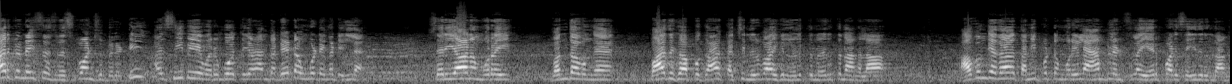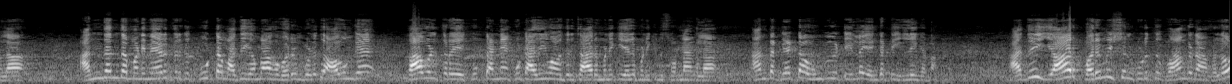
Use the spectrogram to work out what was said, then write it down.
ஆர்கனைசர்ஸ் ரெஸ்பான்சிபிலிட்டி அது சிபிஐ வரும்போது. அந்த டேட்டா உங்கள்கிட்ட எங்கிட்ட இல்ல. சரியான முறை வந்தவங்க பாதுகாப்புக்காக கட்சி நிர்வாகிகள் நிறுத்து நிறுத்தினாங்களா? அவங்க ஏதாவது தனிப்பட்ட முறையில் ஆம்புலன்ஸ்லாம் ஏற்பாடு செய்திருந்தாங்களா? அந்தந்த மணி நேரத்திற்கு கூட்டம் அதிகமாக வரும் பொழுது அவங்க காவல்துறையை கூட்டம் அண்ணே கூட்டம் அதிகமாக வந்துருச்சு. ஆறு மணிக்கு ஏழு மணிக்குன்னு சொன்னாங்களா? அந்த டேட்டா உங்ககிட்ட இல்லை எங்கிட்ட இல்லைங்கண்ணா அது யார் பர்மிஷன் கொடுத்து வாங்கினாங்களோ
